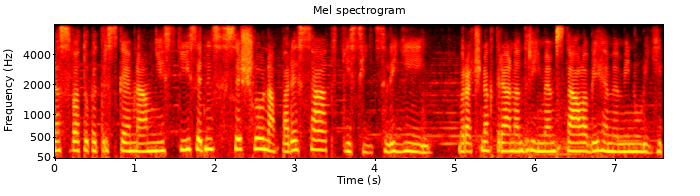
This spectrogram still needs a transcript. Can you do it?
Na svatopetrském náměstí se dnes sešlo na 50 tisíc lidí. Mračna, která nad Římem stála během minulých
